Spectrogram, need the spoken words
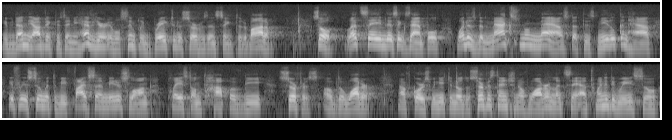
If then the object is any heavier, it will simply break to the surface and sink to the bottom. So let's say in this example, what is the maximum mass that this needle can have if we assume it to be 5 centimeters long placed on top of the surface of the water. Now, of course, we need to know the surface tension of water, and let's say at 20 degrees, so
